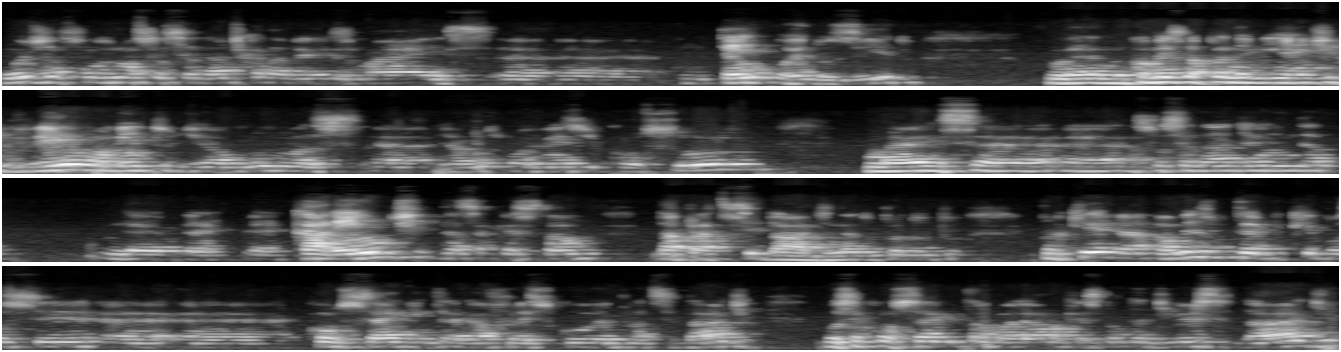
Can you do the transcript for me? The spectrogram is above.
Hoje nós somos uma sociedade cada vez mais é, é com tempo reduzido, né? No começo da pandemia, a gente vê um aumento de, algumas, é, de alguns movimentos de consumo, mas é, é, a sociedade ainda né, é carente dessa questão da praticidade né, do produto. Porque, ao mesmo tempo que você é, consegue entregar frescor e praticidade, você consegue trabalhar uma questão da diversidade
